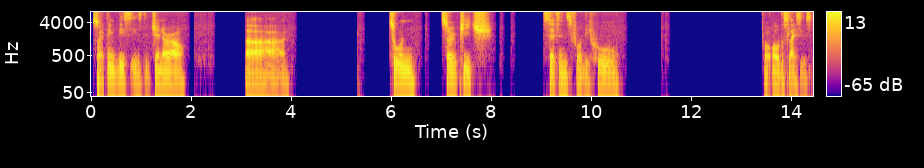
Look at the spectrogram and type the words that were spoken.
So I think this is the general uh, tone, sorry, pitch settings for the whole, for all the slices.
